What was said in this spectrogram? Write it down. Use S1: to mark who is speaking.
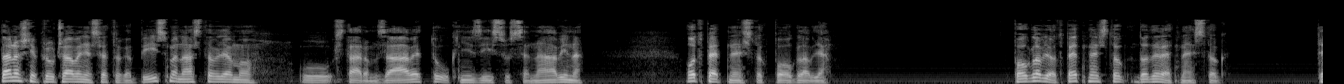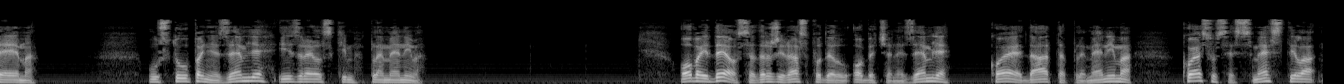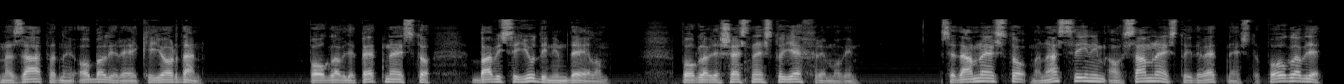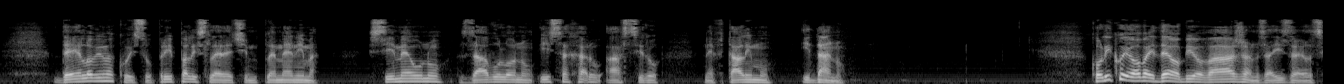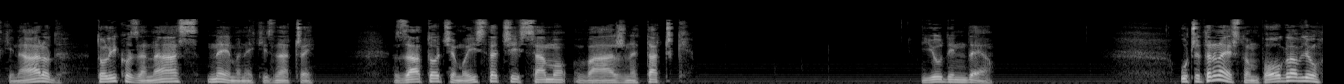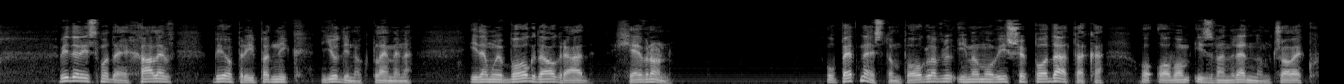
S1: Današnje proučavanje Svetoga pisma nastavljamo u Starom Zavetu, u knjizi Isusa Navina, od 15. poglavlja. Poglavlja od 15. do 19. Tema Ustupanje zemlje izraelskim plemenima Ovaj deo sadrži raspodelu obećane zemlje, koja je data plemenima, koja su se smestila na zapadnoj obali reke Jordan – Poglavlje 15. bavi se judinim delom. Poglavlje 16. Jefremovim. 17. Manasinim, a 18. i 19. poglavlje delovima koji su pripali sljedećim plemenima. Simeunu, Zavulonu, Isaharu, Asiru, Neftalimu i Danu. Koliko je ovaj deo bio važan za izraelski narod, toliko za nas nema neki značaj. Zato ćemo istaći samo važne tačke. Judin deo U 14. poglavlju vidjeli smo da je Halev bio pripadnik judinog plemena i da mu je Bog dao grad Hevron. U 15. poglavlju imamo više podataka o ovom izvanrednom čoveku.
